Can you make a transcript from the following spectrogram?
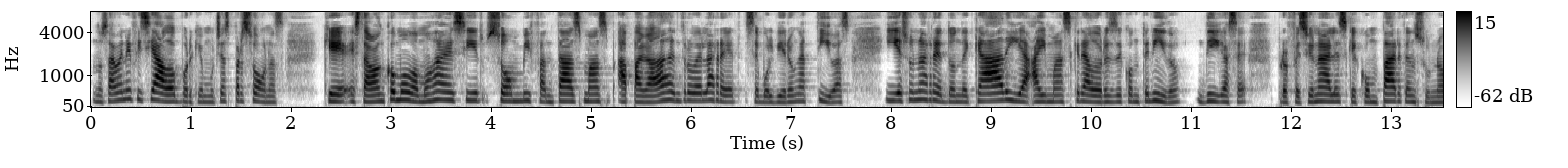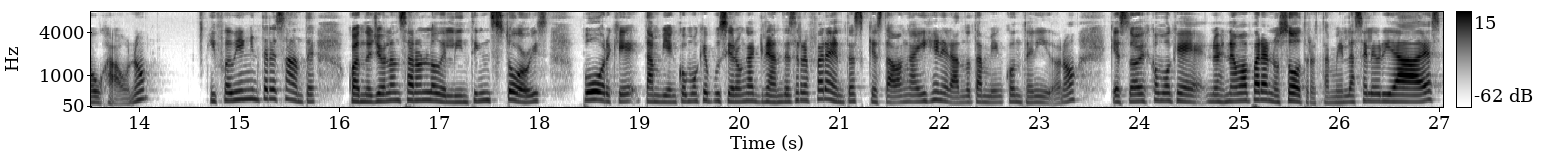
Nos ha beneficiado porque muchas personas que estaban como, vamos a decir, zombies, fantasmas, apagadas dentro de la red, se volvieron activas y es una red donde cada día hay más creadores de contenido, dígase, profesionales que comparten su know-how, ¿no? Y fue bien interesante cuando ellos lanzaron lo de LinkedIn Stories, porque también como que pusieron a grandes referentes que estaban ahí generando también contenido, ¿no? Que esto es como que no es nada más para nosotros, también las celebridades,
